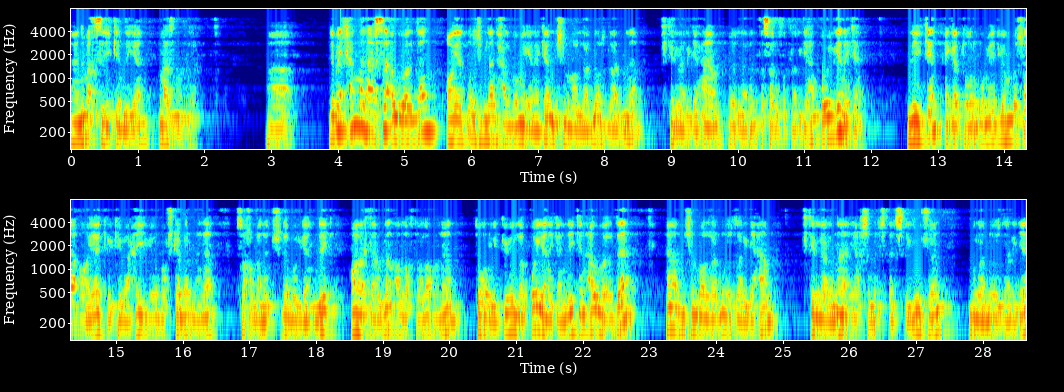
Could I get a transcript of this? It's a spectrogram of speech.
E, nima qilsa ekan degan mazmunda. E, demak hamma narsa avvaldan oyatni o'zi bilan hal bo'lmagan ekan. Musulmonlarni o'zlarini fikrlariga ham o'zlarini tasarrufotlariga ham qo'yilgan ekan. Lekin agar to'g'ri bo'lmaydigan bo'lsa oyat yoki vahiy yo boshqa bir mana sahobani tushida bo'lgandek holatlar bilan alloh taolo uni to'g'rilikka yo'llab qo'ygan ekan. Lekin avvalda musulmonlarni o'zlariga ham fikrlarini yaxshi bir ishlatishligi uchun bularni o'zlariga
